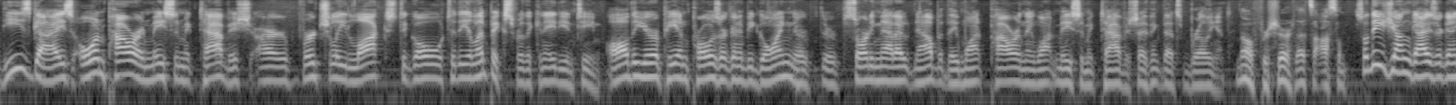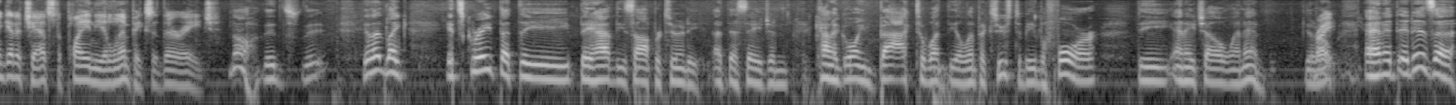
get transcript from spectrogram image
these guys, Owen Power and Mason McTavish, are virtually locks to go to the Olympics for the Canadian team. All the European pros are going to be going. They're they're sorting that out now, but they want Power and they want Mason McTavish. I think that's brilliant. No, for sure. That's awesome. So these young guys are going to get a chance to play in the Olympics at their age. No, it's you know, like it's great that the they have these opportunity at this age and kind of going back to what the Olympics used to be before the NHL went in. You know? Right. And it, it is a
